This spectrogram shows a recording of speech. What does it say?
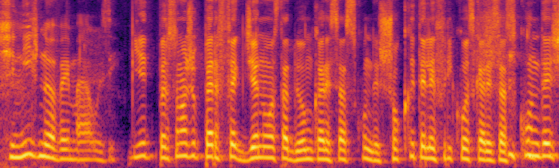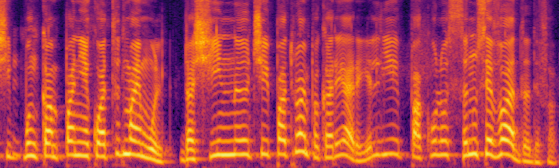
Și nici nu o vei mai auzi. E personajul perfect, genul ăsta de om care se ascunde, șocâtele fricos care se ascunde și în campanie cu atât mai mult. Dar și în uh, cei patru ani pe care îi are. El e acolo să nu se vadă, de fapt.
